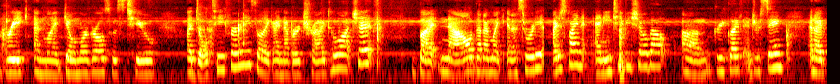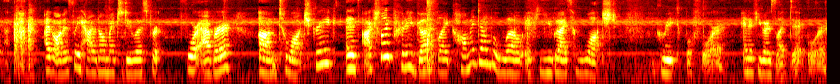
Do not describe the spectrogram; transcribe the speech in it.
Greek and like Gilmore Girls was too adulty for me, so like I never tried to watch it. But now that I'm like in a sorority, I just find any TV show about um, Greek life interesting. And I've, I've honestly had it on my to-do list for forever um, to watch Greek. And it's actually pretty good. Like comment down below if you guys have watched Greek before and if you guys liked it or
